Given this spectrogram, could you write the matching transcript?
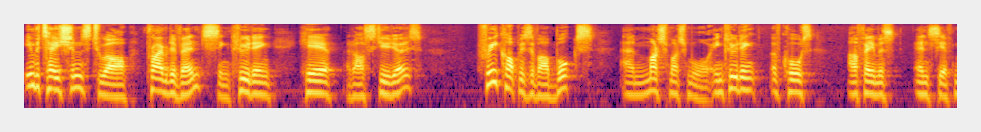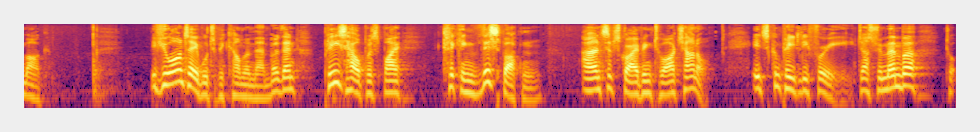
invitations to our private events, including here at our studios, free copies of our books, and much, much more, including, of course, our famous NCF mug. If you aren't able to become a member, then please help us by clicking this button and subscribing to our channel. It's completely free. Just remember to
